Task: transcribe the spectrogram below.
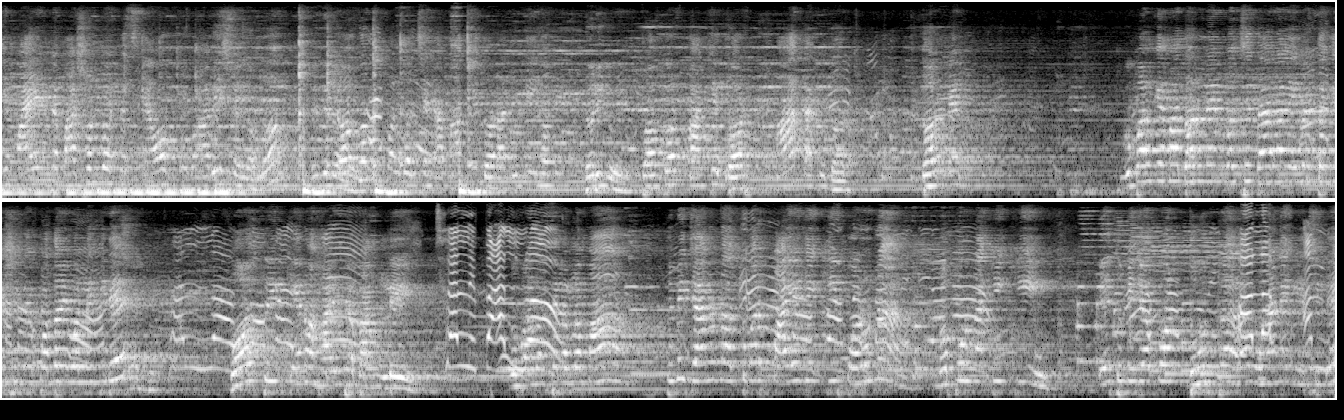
যে মায়ের একটা বাসন একটা স্নেহ আবেশ হয়ে গেল। তখন গোপাল বলছে না মাকে ধরা দিতেই হবে। ধরি তখন মাকে ধর মা তাকে ধর ধরলেন গোপালকে মা ধরলেন বলছে দাঁড়া বল তুই কেন হাড়িটা ভাঙলি? মা তুমি জানো না তোমার পায়ে যে কি পড়ো না? নপুর নাকি কি? এই তুমি যখন দুধটা উনানে গিয়েছিলে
